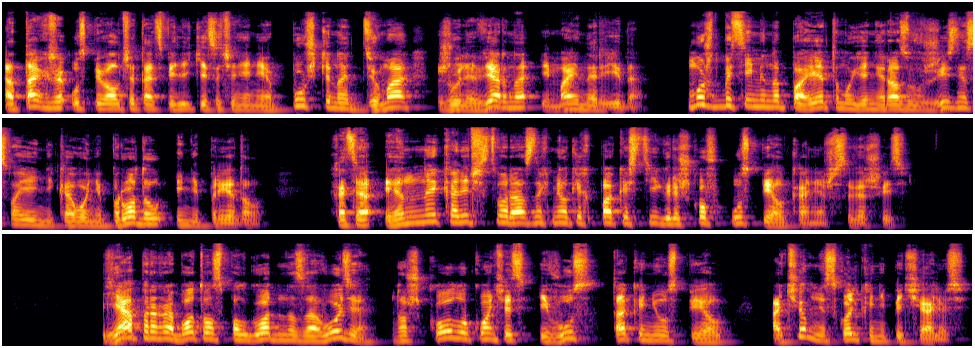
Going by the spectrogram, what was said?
а также успевал читать великие сочинения Пушкина, Дюма, Жюля Верна и Майна Рида. Может быть, именно поэтому я ни разу в жизни своей никого не продал и не предал. Хотя энное количество разных мелких пакостей и грешков успел, конечно, совершить. Я проработал с полгода на заводе, но школу кончить и вуз так и не успел, о чем нисколько не печалюсь.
